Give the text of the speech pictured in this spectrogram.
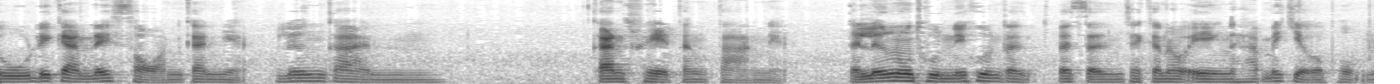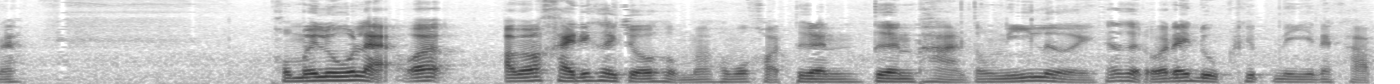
รู้ด้วยกันได้สอนกันเนี่ยเรื่องการ การเทรดต่างๆเนี่ยแต่เรื่องลงทุนนี่คุณไปตัดสินใจกันเอาเองนะครับ ไม่เกี่ยวกับผมนะ ผมไม่รู้แหละว่าเอาเป็นว่าใครที่เคยเจอผมมาผมก็ขอเตือนเตือนผ่านตรงนี้เลย ถ้าเกิดว่าได้ดูคลิปนี้นะครับ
